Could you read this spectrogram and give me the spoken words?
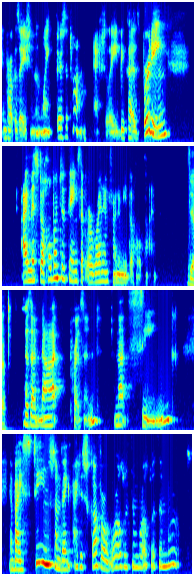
improvisation? And like, there's a ton actually, because birding, I missed a whole bunch of things that were right in front of me the whole time. Yeah. Because I'm not present, I'm not seeing. And by seeing something, I discover worlds within worlds within worlds.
